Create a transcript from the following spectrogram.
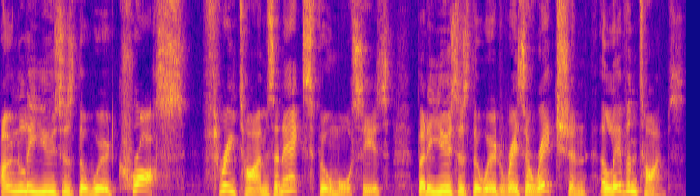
only uses the word cross three times in Acts, Phil Moore says, but he uses the word resurrection 11 times.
